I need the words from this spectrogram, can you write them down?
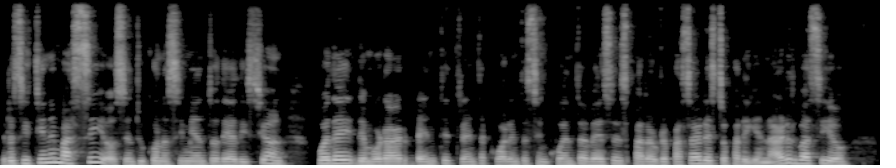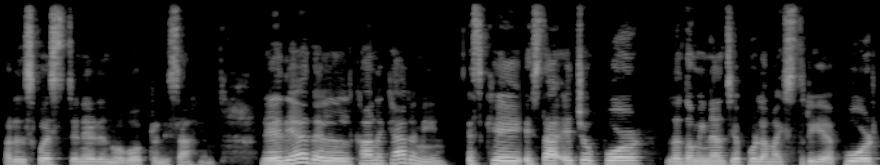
Pero si tienen vacíos en tu conocimiento de adición, puede demorar 20, 30, 40, 50 veces para repasar esto, para llenar el vacío, para después tener el nuevo aprendizaje. La idea del Khan Academy es que está hecho por la dominancia, por la maestría, por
